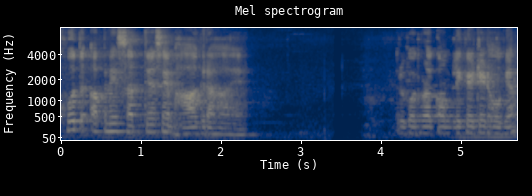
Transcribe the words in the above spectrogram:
खुद अपने सत्य से भाग रहा है। रुको, थोड़ा कॉम्प्लिकेटेड हो गया।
